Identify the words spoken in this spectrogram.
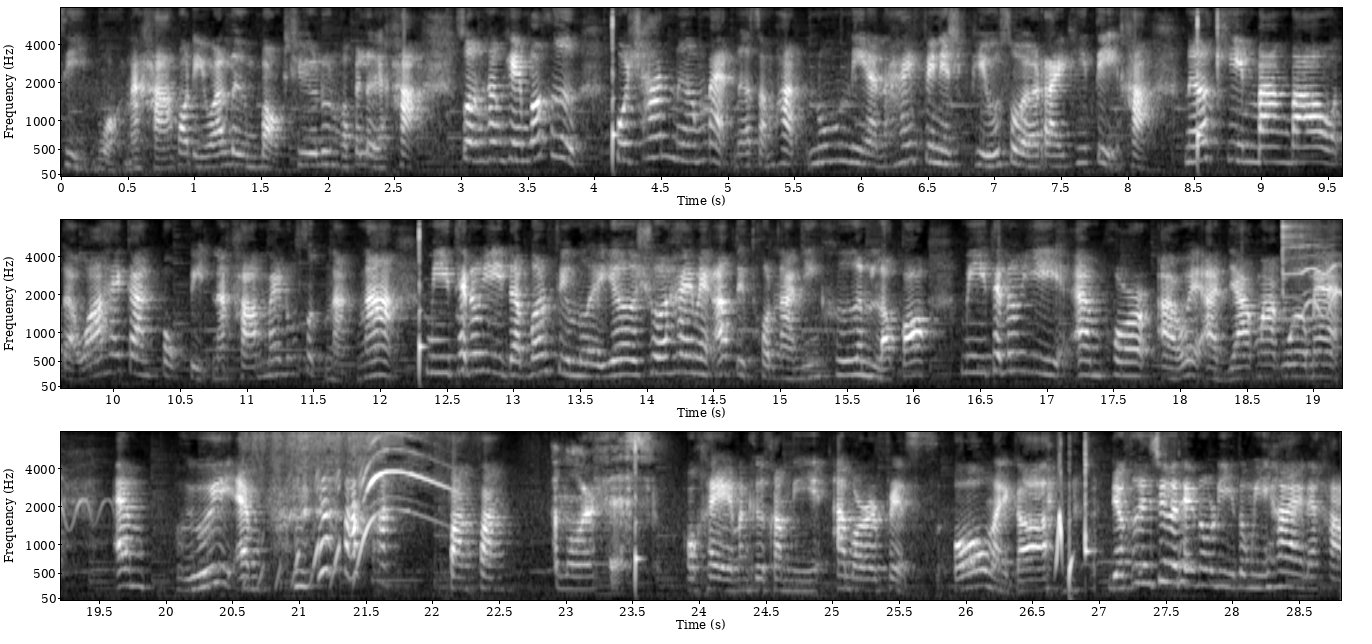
4บวกนะคะ พอดีว่าลืมบอกชื่อรุ่นเขาไปเลยค่ะ ส่วนคำเค็มก็คือคุชชั่นเนื้อแมตต์เนื้อสัมผัสนุ่มเนียนให้ฟินิชผิวสวยไร้ที่ติค่ะ เนื้อครีมบางเบาแต่ว่าให้การปกปิดนะคะไม่รู้สึกหนักหน้า มีเทคโนโลยีดับเบิลฟิล์มเลเยอร์ช่วยให้เมคอัพติดทนนานยิ่งขึ้น แล้วก็มีเทคโนโลยีแอมพอร์อ่าเว้ยอ่านยากมากเวอร์แม่แอมเฮ้ยแอมฟังฟัง amorphous โอเค มันคือคำนี้ amorphous โอ้ my god เดี๋ยวขึ้นชื่อเทคโนโลยีตรงนี้ให้นะคะ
